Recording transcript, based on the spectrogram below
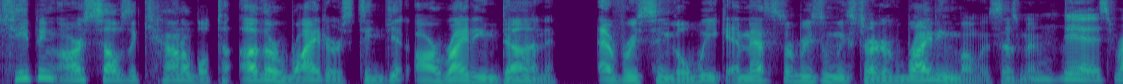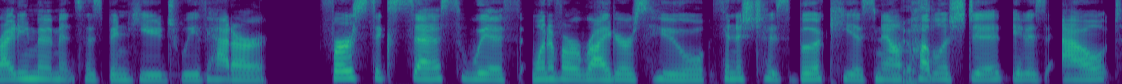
keeping ourselves accountable to other writers to get our writing done every single week. And that's the reason we started writing moments, isn't it? Mm-hmm. It is. Writing Moments has been huge. We've had our first success with one of our writers who finished his book. He has now Yes. published it, it is out,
